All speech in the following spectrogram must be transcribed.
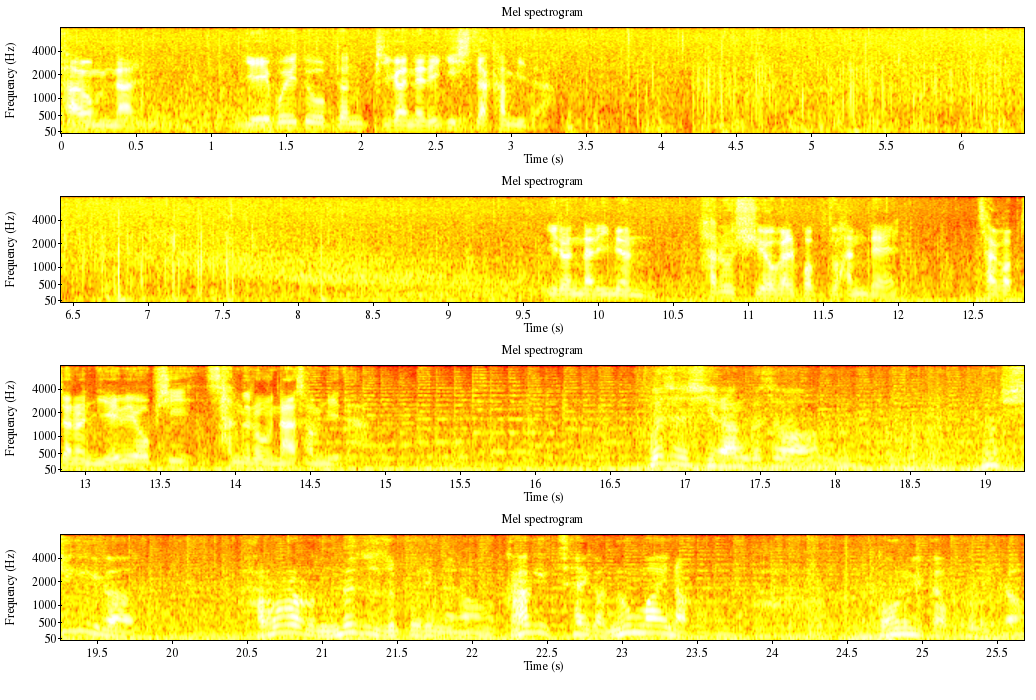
다음 날 예보에도 없던 비가 내리기 시작합니다. 이런 날이면 하루 쉬어갈 법도 한데 작업자는 예외 없이 산으로 나섭니다. 버섯이란 것은 그 시기가 하루라도 늦어져 버리면 가격 차이가 너무 많이 나거든요. 돈이다 보니까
